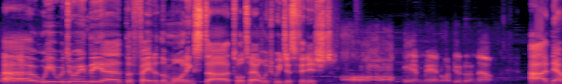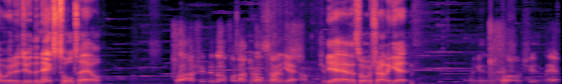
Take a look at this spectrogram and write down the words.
Where? Uh, we were doing the uh, the fate of the Morning Star tall tale, which we just finished. Oh, okay, man. What you doing now? Uh, now we're gonna do the next tall tale. Oh, shit, you going for that Don't golf start carts? I'm getting Yeah, that's what we're trying to get. I'm getting an Oh, action shit, man.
